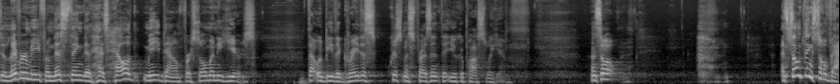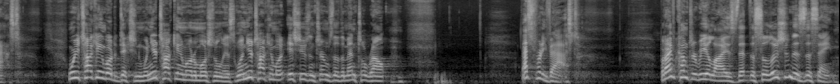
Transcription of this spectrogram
deliver me from this thing that has held me down for so many years, that would be the greatest Christmas present that you could possibly give. And so, and something so vast when you're talking about addiction, when you're talking about emotional illness, when you're talking about issues in terms of the mental realm, that's pretty vast. But I've come to realize that the solution is the same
